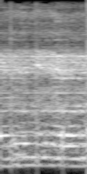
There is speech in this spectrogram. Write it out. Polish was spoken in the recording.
Oh.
